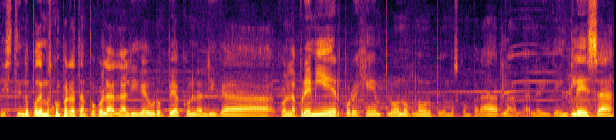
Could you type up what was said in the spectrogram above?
Este, no podemos comparar tampoco la, la liga europea con la liga, con la Premier, por ejemplo. No, no lo podemos comparar, la, la- liga inglesa.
